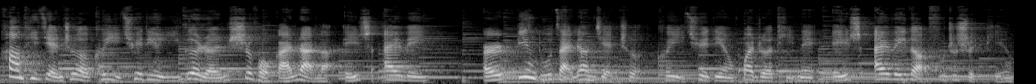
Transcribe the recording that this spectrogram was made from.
抗体检测可以确定一个人是否感染了 HIV，而病毒载量检测可以确定患者体内 HIV 的复制水平。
